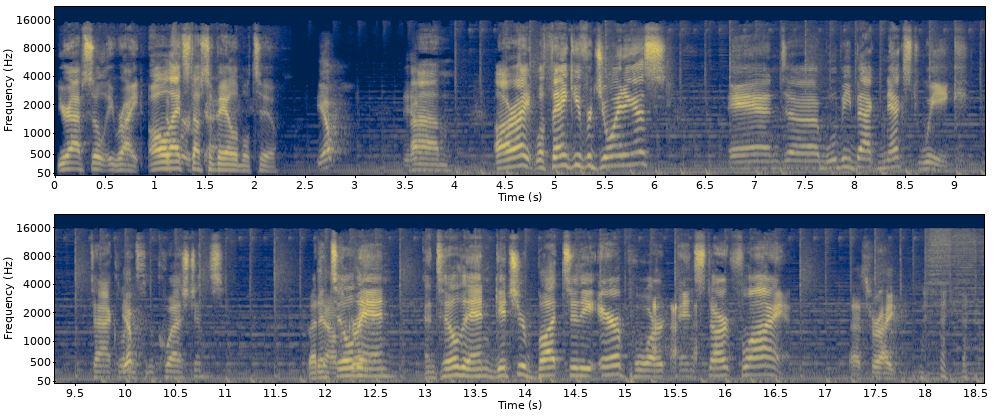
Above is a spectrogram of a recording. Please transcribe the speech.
you're absolutely right. All The that stuff's guy. available too. yep. Yeah. Um, all right. Well, thank you for joining us, and uh, we'll be back next week tackling Yep. some questions. But Sounds until great. then, until then, get your butt to the airport and start flying. That's right.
